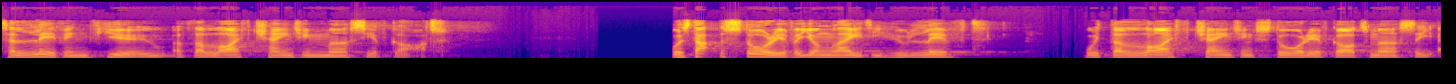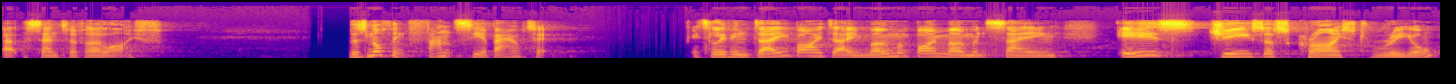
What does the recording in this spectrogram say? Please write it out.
to live in view of the life changing mercy of God? Was that the story of a young lady who lived with the life changing story of God's mercy at the centre of her life? There's nothing fancy about it. It's living day by day, moment by moment, saying, Is Jesus Christ real?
